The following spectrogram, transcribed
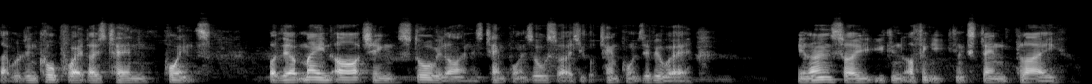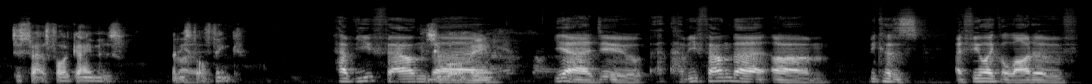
that would incorporate those ten points, but the main arching storyline is ten points also, as you've got ten points everywhere. You know, so you can I think you can extend play to satisfy gamers. At right. least I think. Have you found that? I mean? Yeah, I do. Have you found that? Um, because I feel like a lot of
